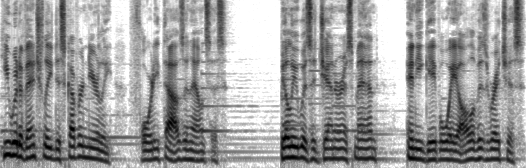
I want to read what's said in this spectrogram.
He would eventually discover nearly 40,000 ounces. Billy was a generous man, and he gave away all of his riches.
